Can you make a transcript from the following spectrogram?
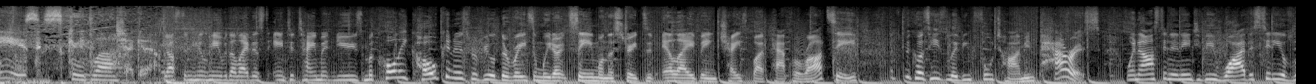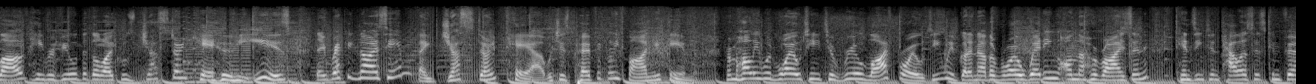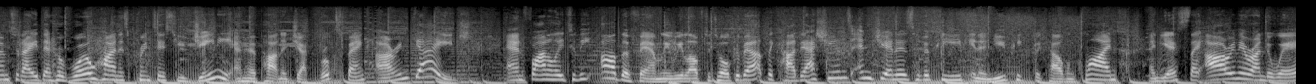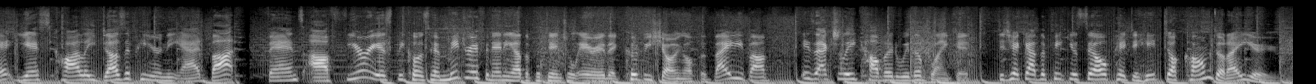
is Scoopla. Check it out. Justin Hill here with the latest entertainment news. Macaulay Culkin has revealed the reason we don't see him on the streets of LA being chased by paparazzi. It's because he's living full time in Paris. When asked in an interview why the city of love, he revealed that the locals just don't care who he is. They recognise him, they just don't care, which is perfectly fine with him. From Hollywood royalty to real life royalty, we've got another royal wedding on the horizon. Kensington Palace has confirmed today that Her Royal Highness Princess Eugenie and her partner Jack Brooksbank are engaged. And finally, to the other family we love to talk about, the Kardashians and Jenners have appeared in a new pic for Calvin Klein. And yes, they are in their underwear. Yes, Kylie does appear in the ad, but fans are furious because her midriff and any other potential area that could be showing off a baby bump is actually covered with a blanket. To check out the pic yourself, head to hit.com.au.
